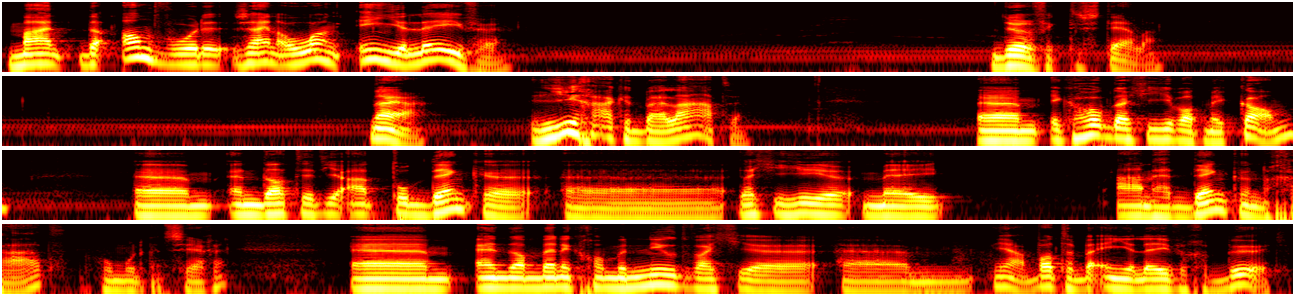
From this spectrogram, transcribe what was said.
Maar de antwoorden zijn al lang in je leven. Durf ik te stellen. Nou ja, hier ga ik het bij laten. Ehm, ik hoop dat je hier wat mee kan. Ehm, en dat dit je aan, tot denken, uh, dat je hiermee aan het denken gaat. Hoe moet ik het zeggen? Ehm, en dan ben ik gewoon benieuwd wat, je, ja, wat er bij in je leven gebeurt.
